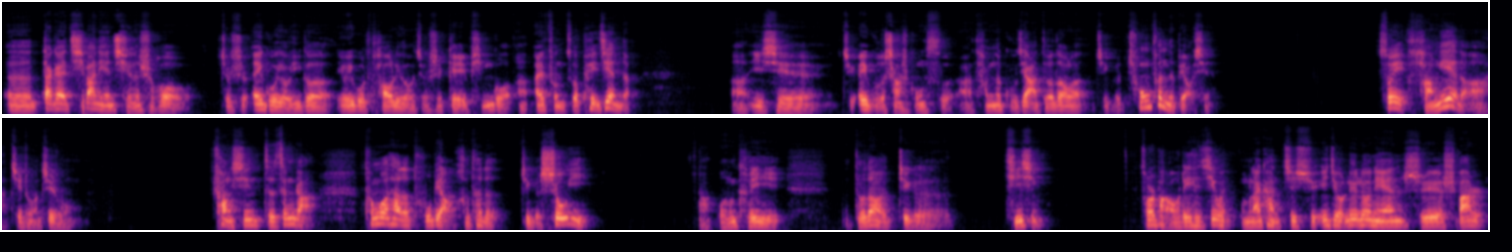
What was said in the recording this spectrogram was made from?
呃，大概七八年前的时候，就是 A 股有一个有一股潮流，就是给苹果啊 iPhone 做配件的啊一些这个 A 股的上市公司啊，他们的股价得到了这个充分的表现。所以行业的啊这种这种创新的增长，通过它的图表和它的这个收益啊，我们可以得到这个提醒。从而把握这些机会。我们来看，继续。一九六六年十月十八日，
